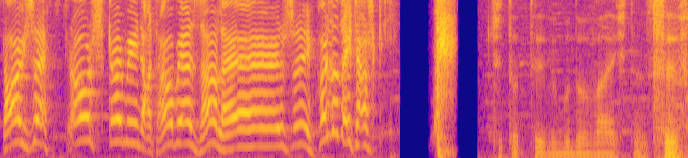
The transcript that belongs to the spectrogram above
także troszkę mi na tobie zależy. Chodź do tej czaszki. Czy to ty wybudowałeś ten syf?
